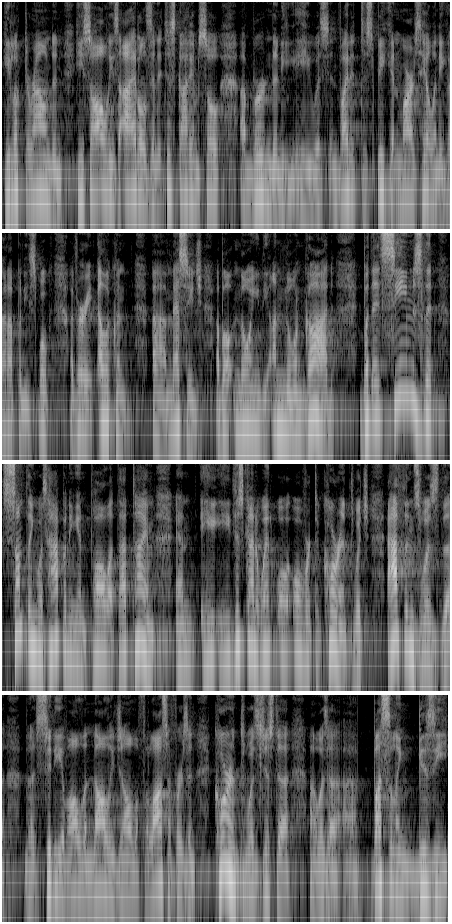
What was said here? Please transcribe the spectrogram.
he looked around and he saw all these idols, and it just got him so uh, burdened. And he, he was invited to speak in Mars Hill, and he got up and he spoke a very eloquent uh, message about knowing the unknown God. But it seems that something was happening in Paul at that time, and he, he just kind of went o- over to Corinth, which Athens was the, the city of all the knowledge and all the philosophers, and Corinth was just a, was a, a bustling, busy,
